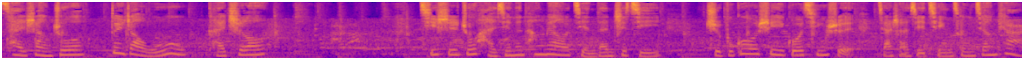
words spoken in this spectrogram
菜上桌，对照无误，开吃喽。其实煮海鲜的汤料简单之极，只不过是一锅清水，加上些青葱姜片儿。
